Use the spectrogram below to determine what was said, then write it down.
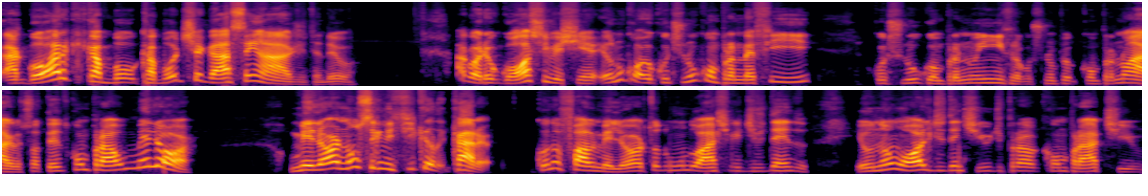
agora que acabou, acabou de chegar sem ágio, entendeu? Agora, eu gosto de investir, eu, não, eu continuo comprando FI, continuo comprando infra, continuo comprando agro, eu só tento comprar o melhor. O melhor não significa, cara, quando eu falo melhor, todo mundo acha que dividendo. Eu não olho dividend yield para comprar ativo.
